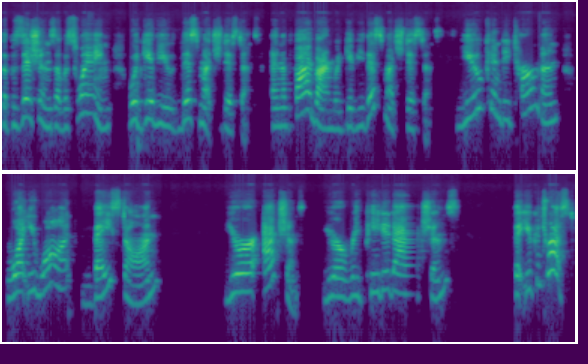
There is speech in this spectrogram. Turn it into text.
the positions of a swing would give you this much distance and a five iron would give you this much distance. You can determine what you want based on your actions, your repeated actions that you can trust.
